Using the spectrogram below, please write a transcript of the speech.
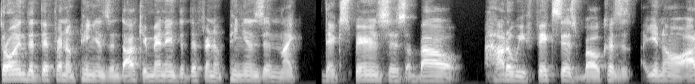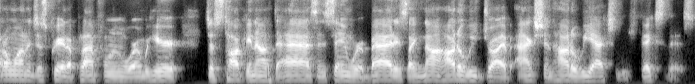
throwing the different opinions and documenting the different opinions and like the experiences about how do we fix this, bro? Because you know, I don't want to just create a platform where we're here just talking out the ass and saying we're bad. It's like, nah, how do we drive action? How do we actually fix this?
